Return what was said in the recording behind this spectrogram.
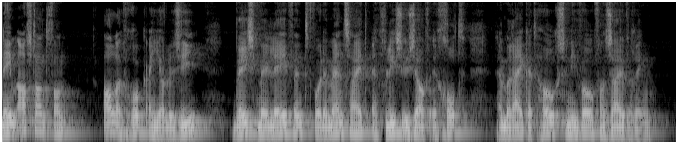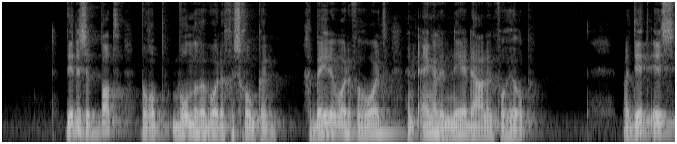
Neem afstand van alle wrok en jaloezie, wees meelevend voor de mensheid en verlies uzelf in God en bereik het hoogste niveau van zuivering. Dit is het pad waarop wonderen worden geschonken, gebeden worden verhoord en engelen neerdalen voor hulp. Maar dit is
